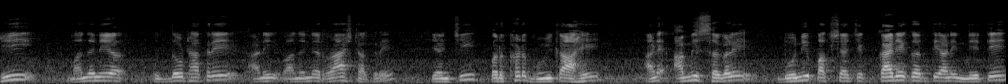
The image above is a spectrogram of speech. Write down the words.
ही माननीय उद्धव ठाकरे आणि माननीय राज ठाकरे यांची परखड भूमिका आहे. आणि आम्ही सगळे दोन्ही पक्षाचे कार्यकर्ते आणि नेते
